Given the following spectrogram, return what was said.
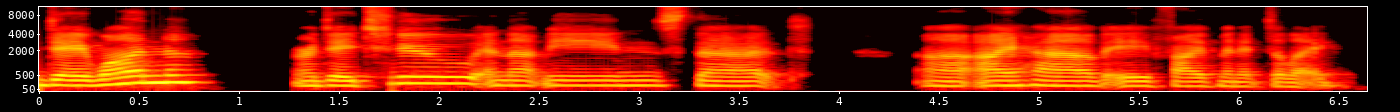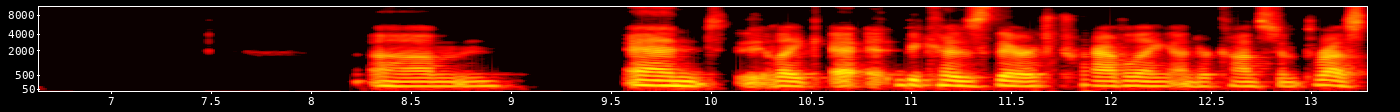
day one or day two, and that means that uh, I have a five minute delay. Um, and like because they're traveling under constant thrust.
